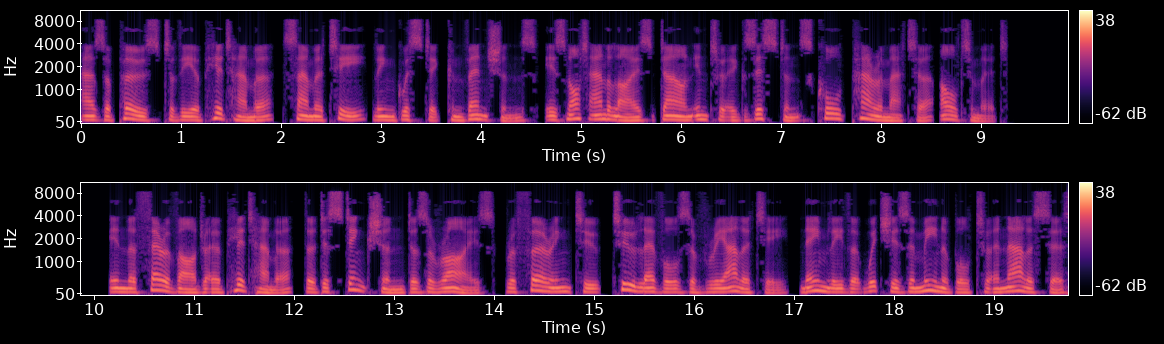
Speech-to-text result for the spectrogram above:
as opposed to the Abhidhamma, sammati linguistic conventions is not analyzed down into existence called paramattha ultimate. In the Theravada Abhidhamma, the distinction does arise, referring to two levels of reality, namely that which is amenable to analysis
